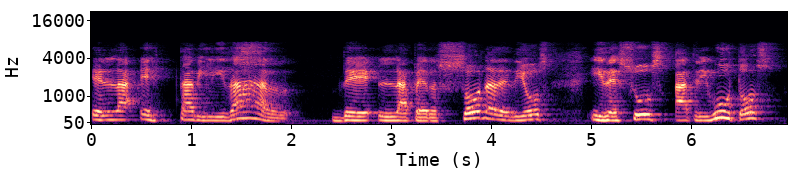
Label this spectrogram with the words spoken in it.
en la estabilidad de la persona de Dios y de sus atributos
